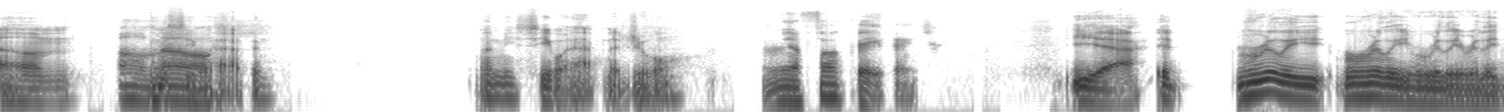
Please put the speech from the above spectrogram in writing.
Um, Oh let me see no! what happened. Let me see what happened to Juul. Yeah, fuck vaping. Yeah, it really, really, really, really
